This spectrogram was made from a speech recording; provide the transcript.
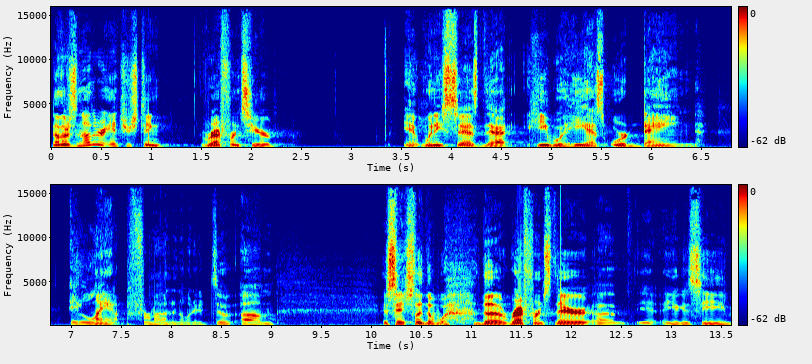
Now, there's another interesting reference here when he says that he, he has ordained a lamp for mine anointed. So, um, Essentially, the, the reference there, uh, you can see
